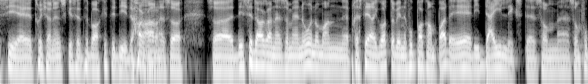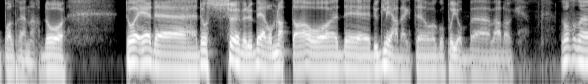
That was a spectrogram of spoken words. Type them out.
si. Jeg tror ikke han ønsker seg tilbake til de dagene. Så, så, disse dagene som er nå, når man presterer godt og vinner fotballkamper, det er de deiligste som, som fotballtrener. Da da, det, da sover du bedre om natta, og det, du gleder deg til å gå på jobb eh, hver dag. Sånn som det,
